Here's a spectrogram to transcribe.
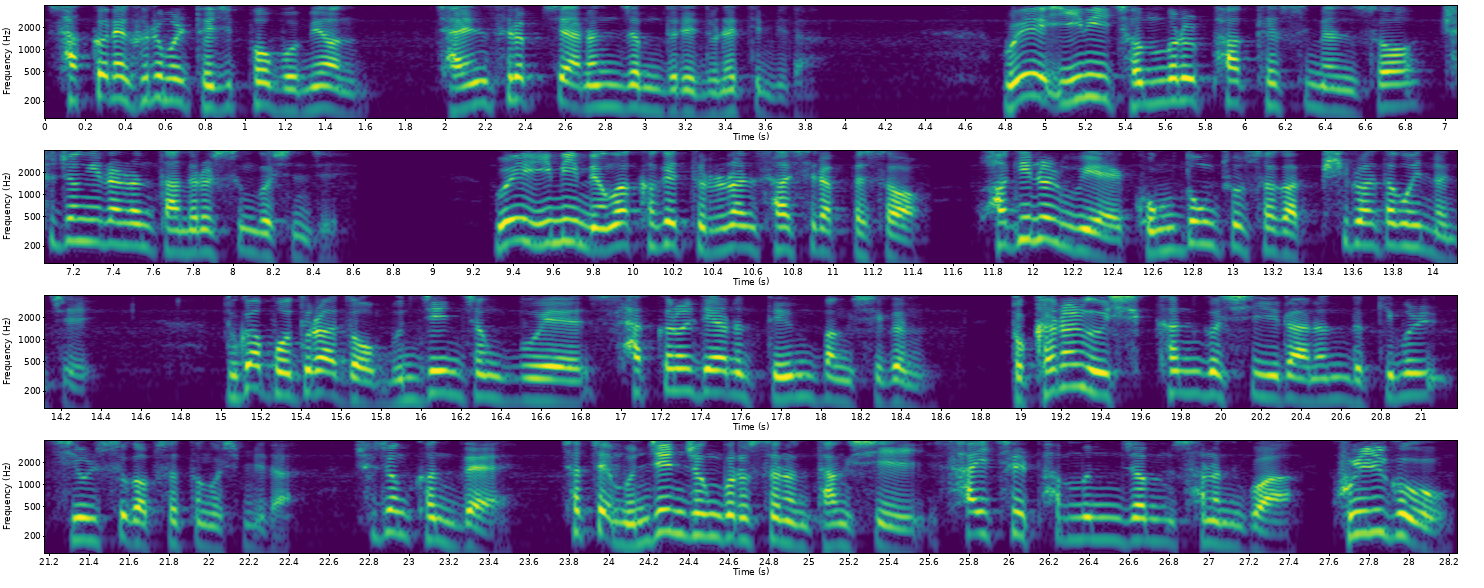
사건의 흐름을 되짚어보면 자연스럽지 않은 점들이 눈에 띕니다. 왜 이미 전모를 파악했으면서 추정이라는 단어를 쓴 것인지 왜 이미 명확하게 드러난 사실 앞에서 확인을 위해 공동조사가 필요하다고 했는지 누가 보더라도 문재인 정부의 사건을 대하는 대응 방식은 북한을 의식한 것이라는 느낌을 지울 수가 없었던 것입니다. 추정컨대 첫째 문재인 정부로서는 당시 4.27 판문점 선언과 9.19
